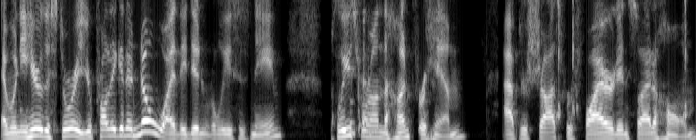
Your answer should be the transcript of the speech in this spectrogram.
And when you hear the story, you're probably going to know why they didn't release his name. Police okay. were on the hunt for him after shots were fired inside a home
